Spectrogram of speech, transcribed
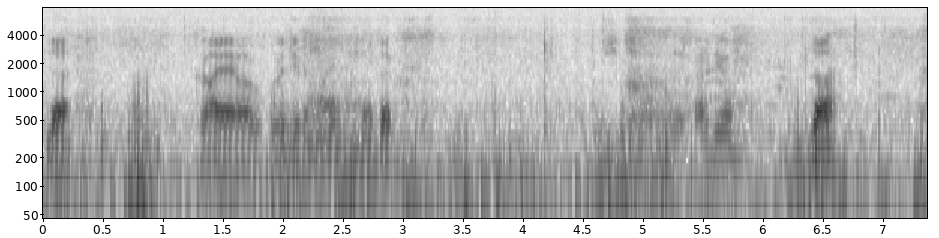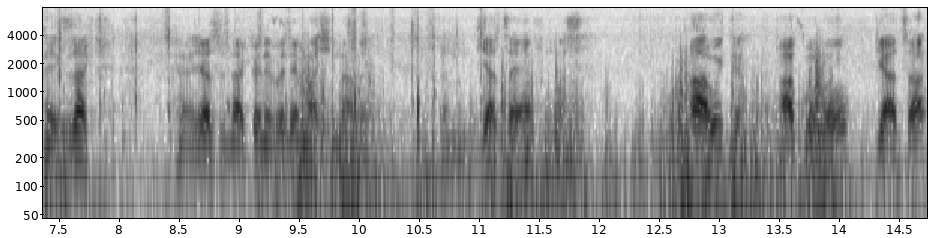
da. Că aia e o clădire mai modernă. De cardio. Da, exact. Ia să dacă ne vedem mașina noi în piața aia frumoasă. A, uite, acolo piața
